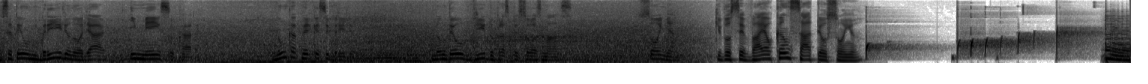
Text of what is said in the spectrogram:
Você tem um brilho no olhar imenso, cara. Nunca perca esse brilho. Não dê ouvido para as pessoas más. Sonha que você vai alcançar teu sonho. Hum.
